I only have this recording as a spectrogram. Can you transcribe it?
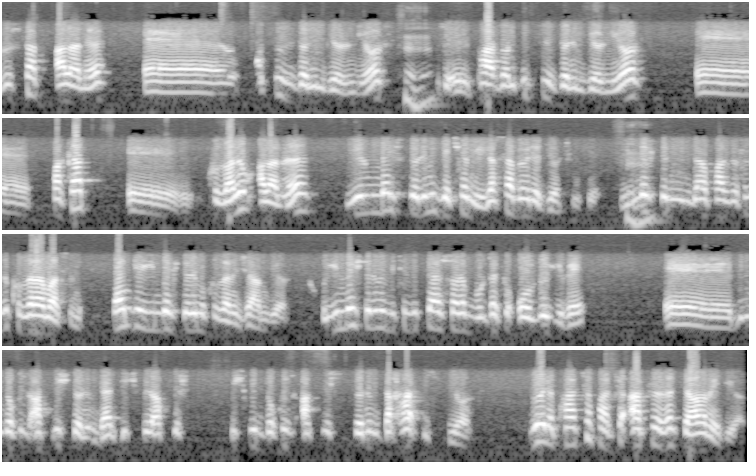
ruhsat alanı e, 30 dönüm görünüyor. Hı hı. E, pardon 300 dönüm görünüyor. E, fakat e, kullanım alanı 25 dönümü geçemiyor. Yasa böyle diyor çünkü. 25 dönümden fazlasını kullanamazsın. Bence 25 dönümü kullanacağım diyor. Bu 25 dönümü bitirdikten sonra buradaki olduğu gibi e, 1960 dönümden 3060 3960 dönüm daha istiyor. Böyle parça parça artırarak devam ediyor.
